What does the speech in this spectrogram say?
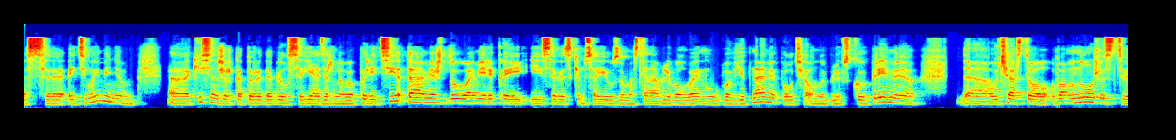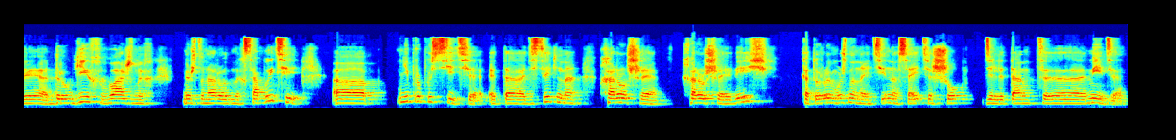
с этим именем. Э, Киссинджер, который добился ядерного паритета между Америкой и Советским Союзом, останавливал войну во Вьетнаме, получал Нобелевскую премию, э, участвовал во множестве других важных международных событий. Э, не пропустите. Это действительно хорошая, хорошая вещь, которую можно найти на сайте Shop Дилетант Медиа.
